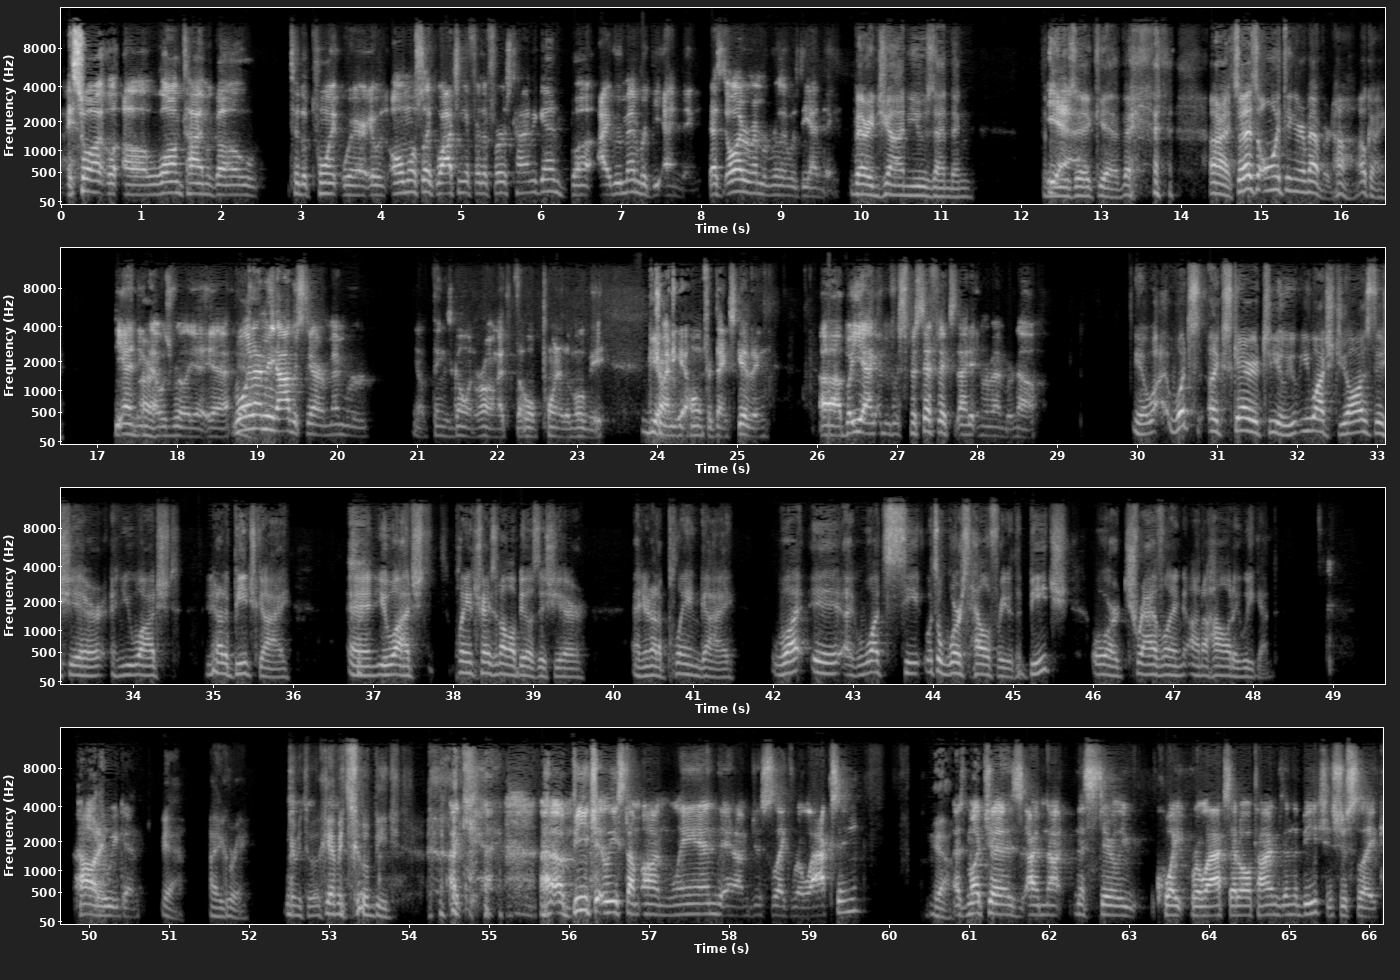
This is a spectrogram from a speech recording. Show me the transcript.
I saw it a long time ago to the point where it was almost like watching it for the first time again, but I remembered the ending. That's all I remember really was the ending. Very John Hughes ending. The Yeah. music, yeah. all right, so that's the only thing you remembered, huh? Okay. The ending, All that right. was really it, yeah. Well, and I mean, obviously, I remember, you know, things going wrong. That's the whole point of the movie, Yeah. trying to get home for Thanksgiving. Uh, but yeah, specifics I didn't remember. No. Yeah, know what's like scarier to you? You you watched Jaws this year, and you watched. You're not a beach guy, and you watched Planes, Trains, and Automobiles this year, and you're not a plane guy. What is like? What's the, what's a worse hell for you? The beach or traveling on a holiday weekend? Holiday weekend. Yeah, I agree. Get me to get me to a beach. I can't. a beach, at least I'm on land and I'm just like relaxing. Yeah, As much as I'm not necessarily quite relaxed at all times in the beach, it's just like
